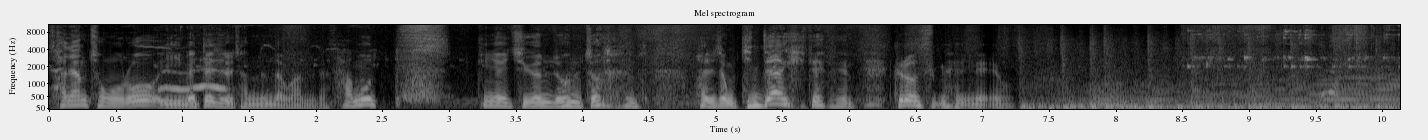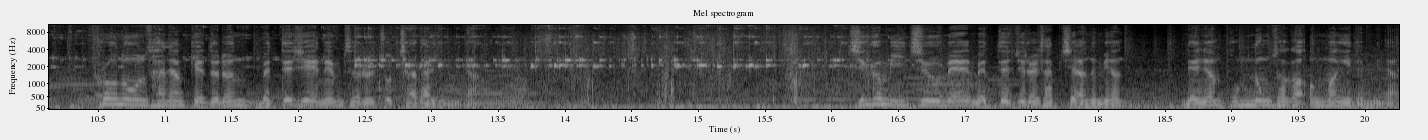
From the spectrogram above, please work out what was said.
사냥총으로 이 멧돼지를 잡는다고 합니다. 사뭇 굉장히 지금 좀 저는 사실 좀 긴장이 되는 그런 순간이네요. 풀어놓은 사냥개들은 멧돼지의 냄새를 쫓아 달립니다. 지금 이 즈음에 멧돼지를 잡지 않으면 내년 봄 농사가 엉망이 됩니다.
